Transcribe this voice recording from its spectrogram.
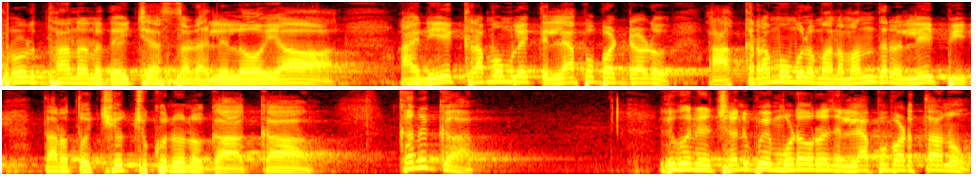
పునరుద్ధానాన్ని దయచేస్తాడు. హలిలోయా ఆయన ఏ క్రమంలో అయితే లేపబడ్డాడో ఆ క్రమములో మనమందరం లేపి తనతో చేర్చుకును గాక. కనుక ఇదిగో నేను చనిపోయి మూడవ రోజు లేపబడతాను.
